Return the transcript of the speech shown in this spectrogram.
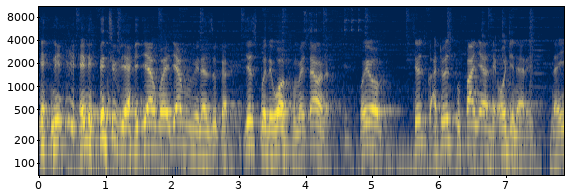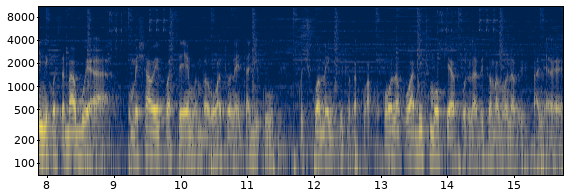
yani vitu vya ajabu ajabu vinazuka just for the work, umeshaona. Kwa hiyo hatuwezi kufanya the ordinary, na hii ni kwa sababu ya umeshawekwa sehemu ambayo watu wanahitaji ku, kuchukua mengi kutoka kwako. Kwa hiyo unakuwa a bit more careful na vitu ambavyo unavyovifanya wewe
